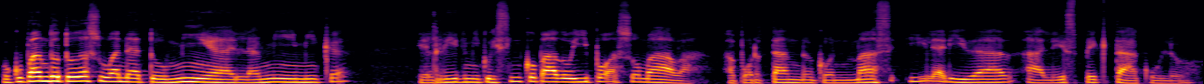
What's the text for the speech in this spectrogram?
ocupando toda su anatomía en la mímica, el rítmico y sincopado hipo asomaba aportando con más hilaridad al espectáculo.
